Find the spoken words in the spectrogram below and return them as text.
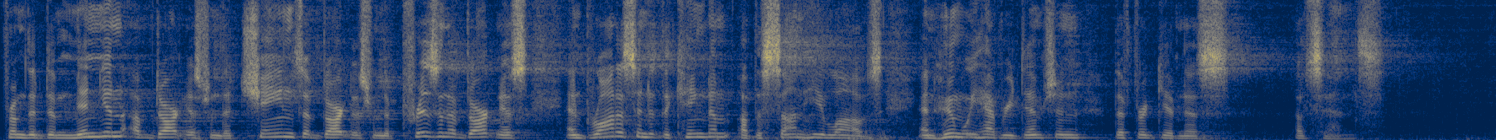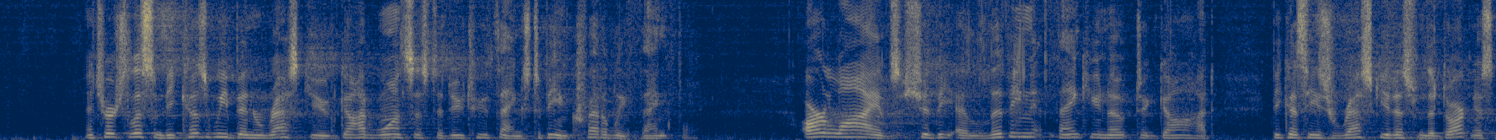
from the dominion of darkness, from the chains of darkness, from the prison of darkness, and brought us into the kingdom of the Son he loves, and whom we have redemption, the forgiveness of sins. And, church, listen, because we've been rescued, God wants us to do two things to be incredibly thankful. Our lives should be a living thank you note to God because he's rescued us from the darkness.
